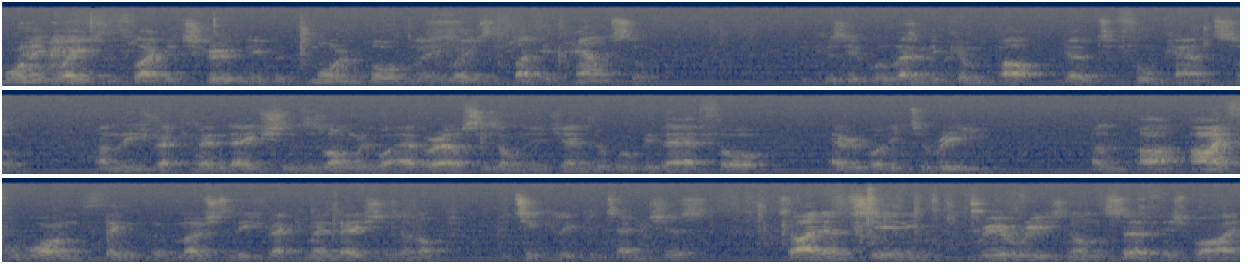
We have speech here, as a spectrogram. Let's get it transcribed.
one, it waves the flag at scrutiny, but more importantly, it waves the flag at council because it will then become part, go to full council and these recommendations, along with whatever else is on the agenda, will be there for everybody to read. And I, I, for one, think that most of these recommendations are not particularly contentious, so I don't see any real reason on the surface why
